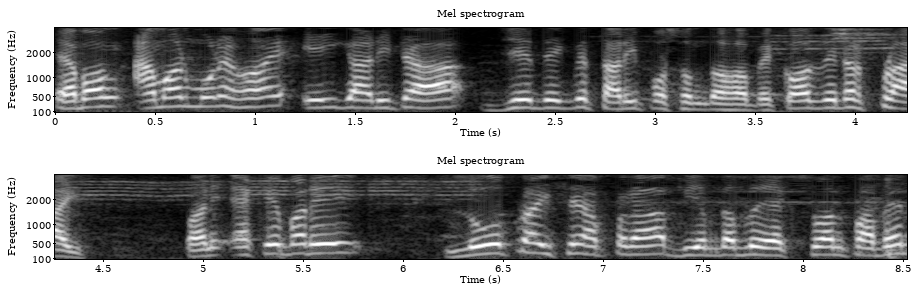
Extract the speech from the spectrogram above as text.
এবং আমার মনে হয় এই গাড়িটা যে দেখবে তারই পছন্দ হবে কজ এটার প্রাইস মানে একেবারেই লো প্রাইসে আপনারা বিএমডাব্লিউ এক্স ওয়ান পাবেন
